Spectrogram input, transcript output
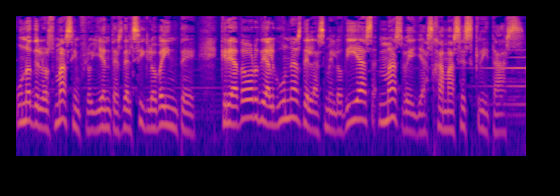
uno de los más influyentes del siglo XX, creador de algunas de las melodías más bellas jamás escritas.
